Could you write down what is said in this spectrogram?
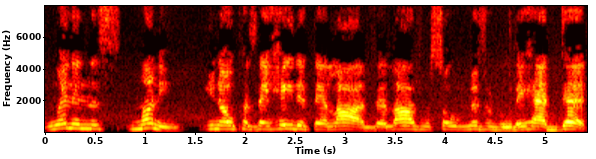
winning this money, you know, because they hated their lives. Their lives were so miserable. They had debt.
